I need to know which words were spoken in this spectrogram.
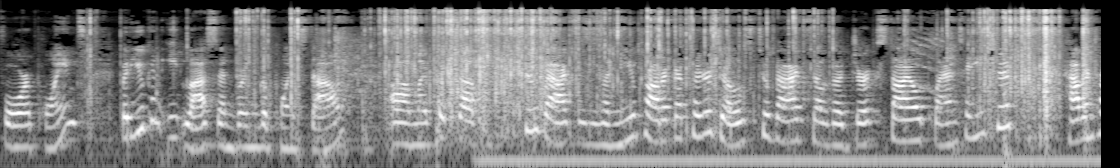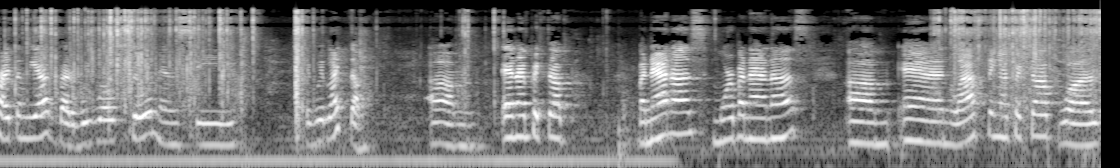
four points, but you can eat less and bring the points down. Um, I picked up two bags. This is a new product at Trader Joe's. Two bags of the jerk style plantain chips. Haven't tried them yet, but we will soon and see if we like them. Um, and I picked up bananas, more bananas. Um, and last thing I picked up was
